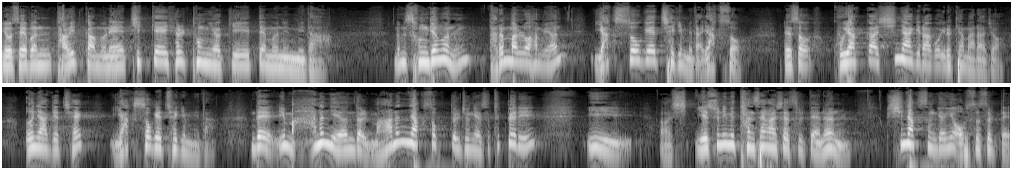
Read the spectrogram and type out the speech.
요셉은 다윗 가문의 직계 혈통이었기 때문입니다. 그럼 성경은 다른 말로 하면 약속의 책입니다. 약속. 그래서 구약과 신약이라고 이렇게 말하죠. 언약의 책, 약속의 책입니다. 근데 이 많은 예언들, 많은 약속들 중에서 특별히 이 어, 예수님이 탄생하셨을 때는 신약 성경이 없었을 때요.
